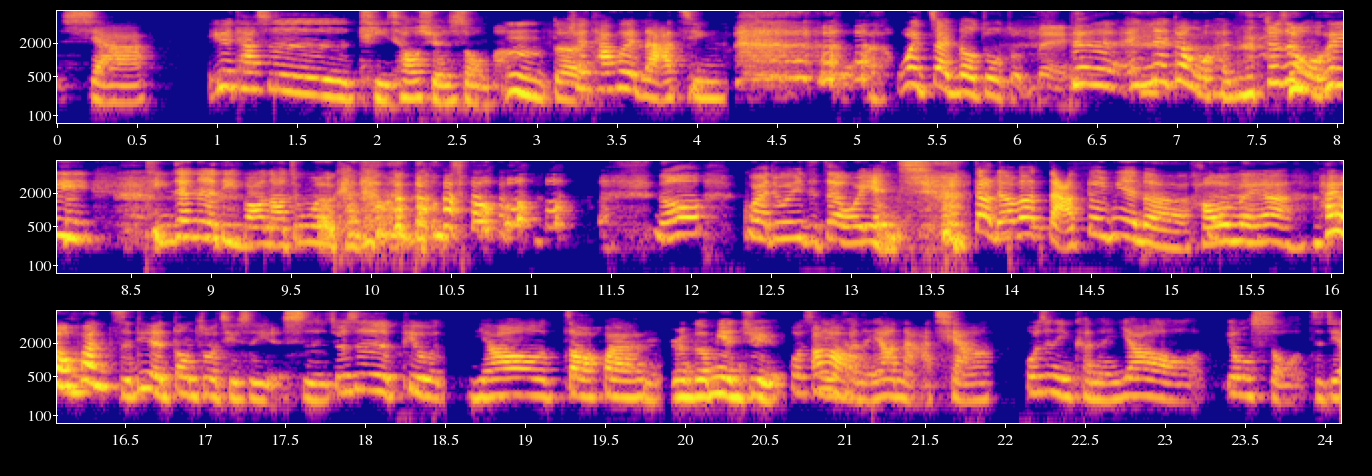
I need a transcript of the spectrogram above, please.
霞，因为她是体操选手嘛，嗯对，所以她会拉筋。为战斗做准备。对对，哎，那段我很，就是我会停在那个地方，然后就为了看他们动作，然后过来就会一直在我眼前。到底要不要打对面的？好了没啊？还有换指令的动作，其实也是，就是譬如你要召唤人格面具，或是你哦可能要拿枪，或是你可能要用手直接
